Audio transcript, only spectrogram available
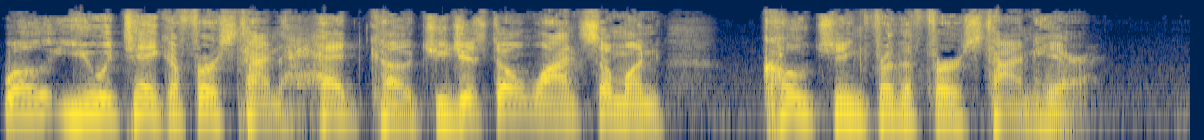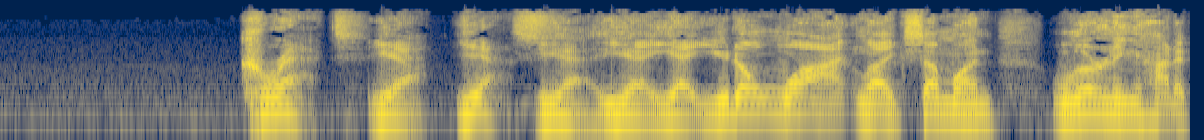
Well, you would take a first time head coach. You just don't want someone coaching for the first time here. Correct. Yeah. Yes. Yeah, yeah, yeah. You don't want like someone learning how to.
